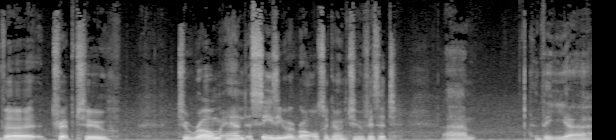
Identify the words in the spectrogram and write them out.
the trip to to Rome and Assisi. We're also going to visit um, the, uh, uh,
